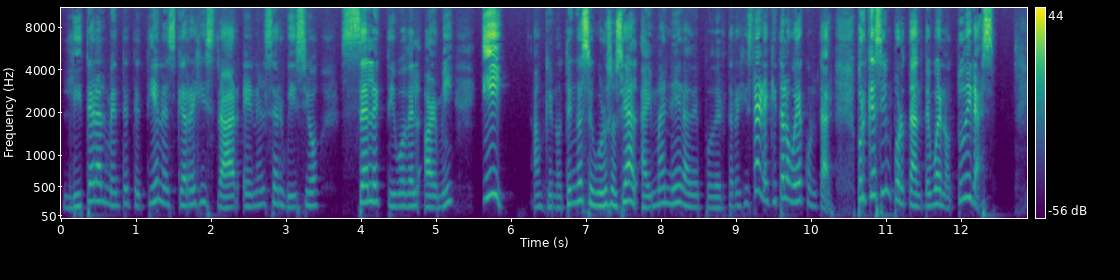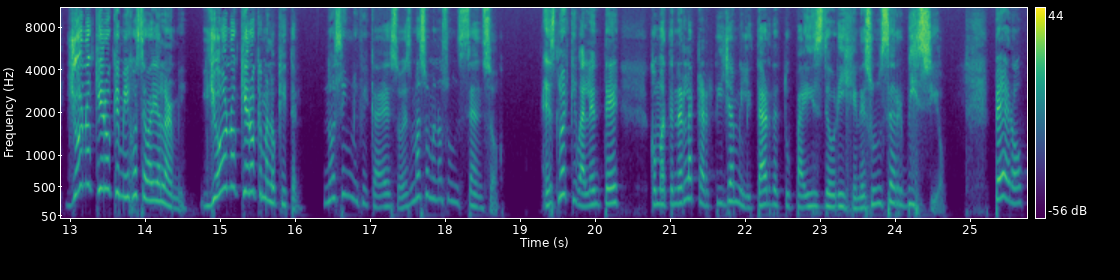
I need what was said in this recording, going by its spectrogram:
literalmente te tienes que registrar en el servicio selectivo del Army y aunque no tengas seguro social, hay manera de poderte registrar. Y aquí te lo voy a contar. porque es importante? Bueno, tú dirás, yo no quiero que mi hijo se vaya al Army. Yo no quiero que me lo quiten. No significa eso. Es más o menos un censo. Es lo equivalente como a tener la cartilla militar de tu país de origen. Es un servicio. Pero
